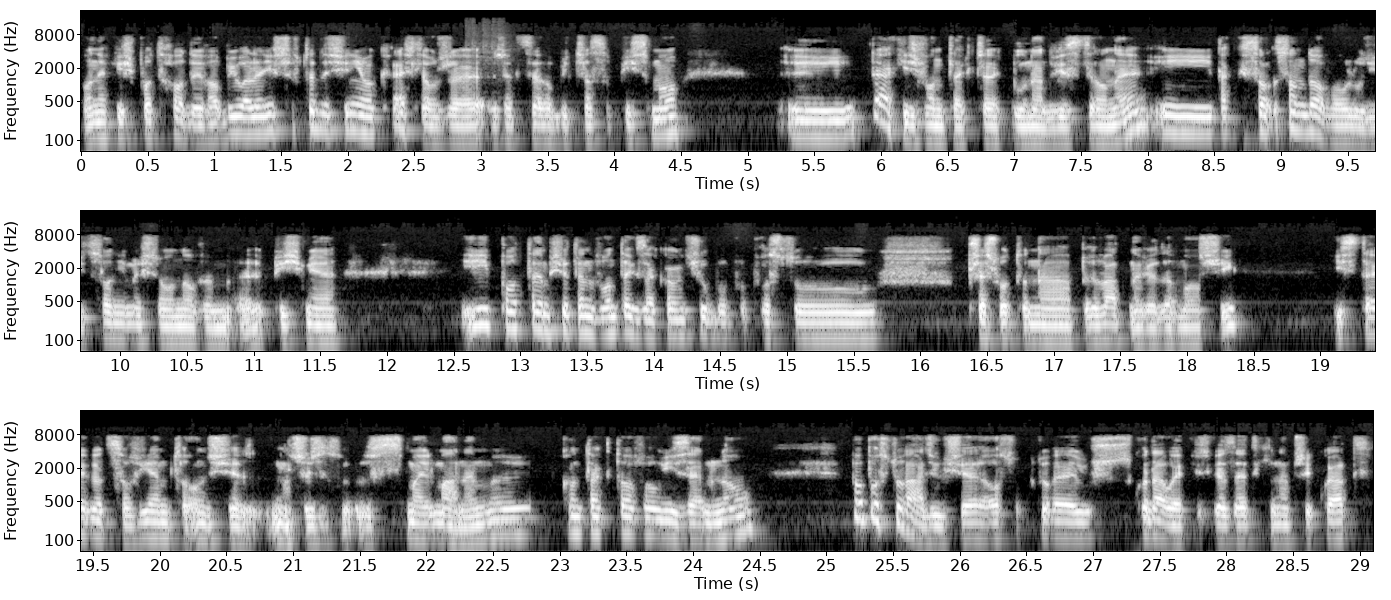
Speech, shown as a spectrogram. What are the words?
On jakieś podchody robił, ale jeszcze wtedy się nie określał, że, że chce robić czasopismo. Y, to jakiś wąteczek był na dwie strony i tak sądował ludzi, co oni myślą o nowym piśmie. I potem się ten wątek zakończył, bo po prostu przeszło to na prywatne wiadomości. I z tego co wiem, to on się, znaczy z, z Smilemanem kontaktował i ze mną. Po prostu radził się osób, które już składały jakieś gazetki na przykład.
